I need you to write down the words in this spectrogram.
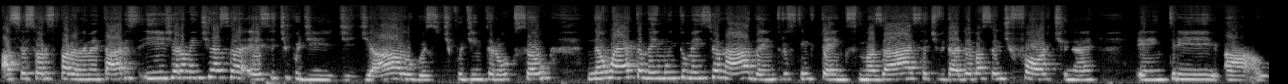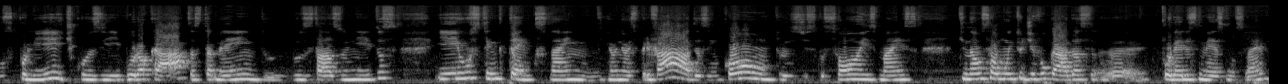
assessores parlamentares, e geralmente essa, esse tipo de, de diálogo, esse tipo de interlocução não é também muito mencionada entre os think tanks, mas ah, essa atividade é bastante forte, né? Entre ah, os políticos e burocratas também do, dos Estados Unidos e os think tanks, né? Em reuniões privadas, encontros, discussões, mas que não são muito divulgadas uh, por eles mesmos, né?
